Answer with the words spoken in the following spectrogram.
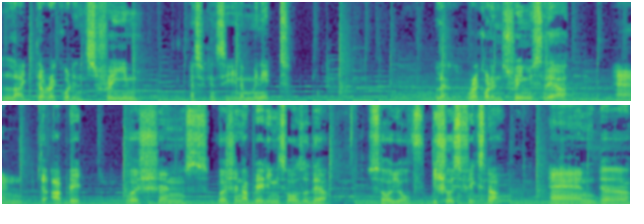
like the record and stream as you can see in a minute. Like record and stream is there the update versions version updating is also there. So your issue is fixed now and uh,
